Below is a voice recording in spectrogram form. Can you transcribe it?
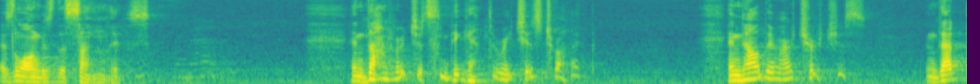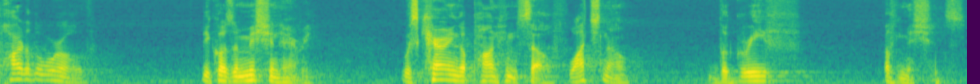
As long as the son lives. And Don Richardson began to reach his tribe. And now there are churches in that part of the world because a missionary was carrying upon himself, watch now, the grief of missions.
